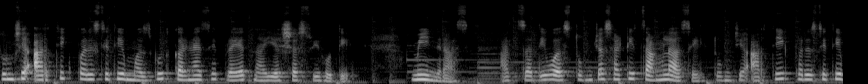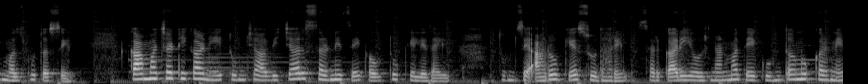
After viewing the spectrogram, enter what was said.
तुमची आर्थिक परिस्थिती मजबूत करण्याचे प्रयत्न यशस्वी होतील. मीन रास आजचा दिवस तुमच्यासाठी चांगला असेल. तुमची आर्थिक परिस्थिती मजबूत असेल. कामाच्या ठिकाणी तुमच्या विचारसरणीचे कौतुक केले जाईल. तुमचे आरोग्य सुधारेल. सरकारी योजनांमध्ये गुंतवणूक करणे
